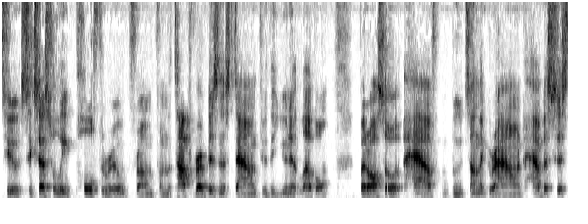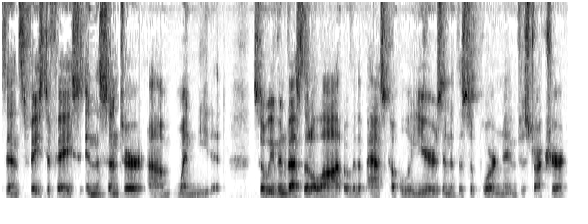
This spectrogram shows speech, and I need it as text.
to successfully pull through from, from the top of our business down through the unit level but also have boots on the ground, have assistance face to face in the center um, when needed. So we've invested a lot over the past couple of years into the support and infrastructure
